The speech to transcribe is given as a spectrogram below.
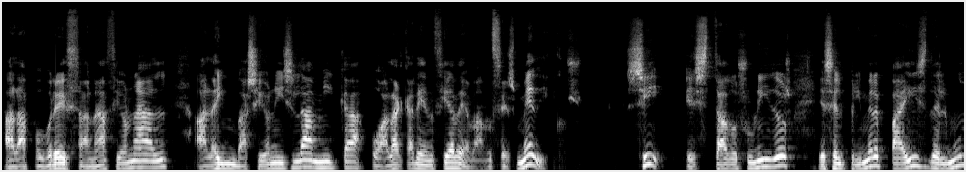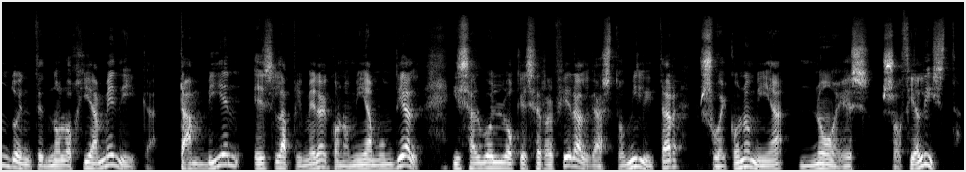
a la pobreza nacional, a la invasión islámica o a la carencia de avances médicos. Sí, Estados Unidos es el primer país del mundo en tecnología médica, también es la primera economía mundial y salvo en lo que se refiere al gasto militar, su economía no es socialista.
